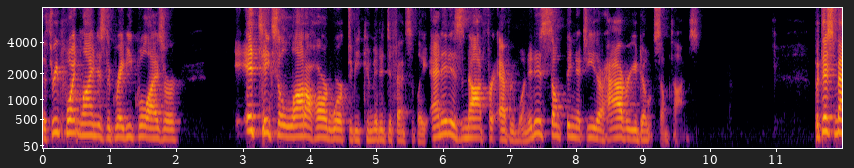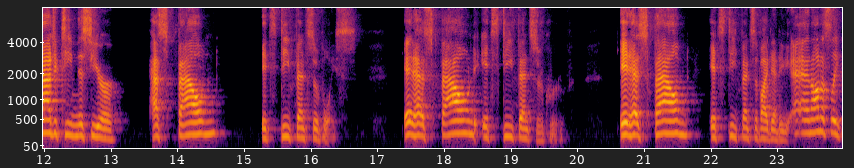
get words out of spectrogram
The three point line is the great equalizer. It takes a lot of hard work to be committed defensively, and it is not for everyone. It is something that you either have or you don't sometimes. But this Magic team this year has found its defensive voice. It has found its defensive groove. It has found its defensive identity. And honestly,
